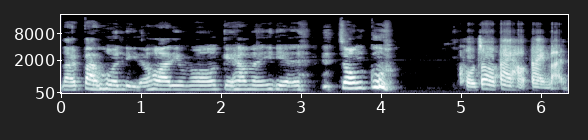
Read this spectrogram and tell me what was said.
来办婚礼的话，你有没有给他们一点 忠告？口罩戴好戴满。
